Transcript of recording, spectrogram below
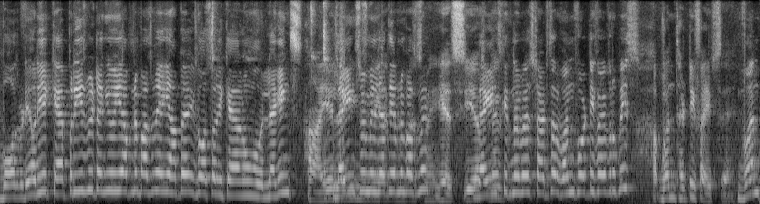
बहुत बढ़िया। और ये कैपरीज भी टंगी हुई है अपने पास में? यहाँ पे बहुत सारी कह रहा हूँ लेगिंग्स हाँ ये लेगिंग्स में मिल जाती है अपने पास में? यस लेगिंग्स कितने पे start sir one forty five rupees one thirty five से। वन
